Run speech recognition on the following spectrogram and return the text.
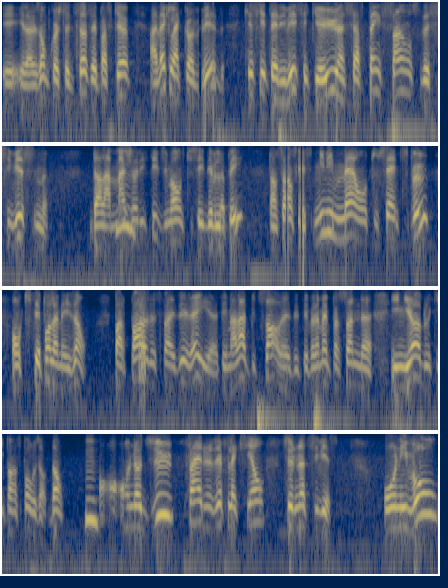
Et, la raison pourquoi je te dis ça, c'est parce que avec la COVID, qu'est-ce qui est arrivé, c'est qu'il y a eu un certain sens de civisme dans la hmm. majorité du monde qui s'est développé, dans le sens que minimement on toussait un petit peu, on quittait pas la maison par peur de se faire dire Hey, t'es malade puis tu sors, t'es vraiment une personne euh, ignoble qui pense pas aux autres. Donc, Hmm. On, a dû faire une réflexion sur notre civisme. Au niveau,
